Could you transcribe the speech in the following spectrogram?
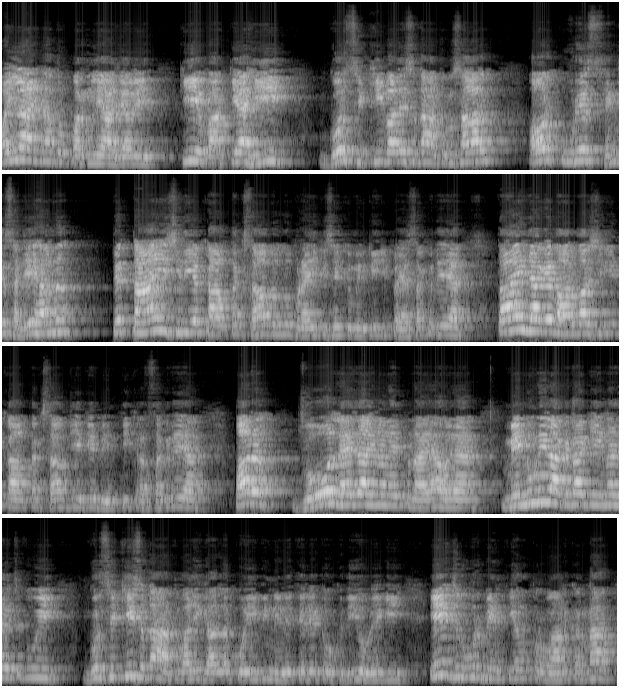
ਪਹਿਲਾਂ ਇਹਨਾਂ ਤੋਂ ਪਰਨ ਲਿਆ ਜਾਵੇ ਕਿ ਇਹ ਵਾਕਿਆ ਹੀ ਗੁਰਸਿੱਖੀ ਵਾਲੇ ਸਿਧਾਂਤ ਅਨੁਸਾਰ ਔਰ ਪੂਰੇ ਸਿੰਘ ਸਜੇ ਹਨ ਤੇ ਤਾਂ ਹੀ ਸ੍ਰੀ ਅਕਾਲ ਤਖਤ ਸਾਹਿਬ ਵੱਲੋਂ ਬਣਾਈ ਕਿਸੇ ਕਮੇਟੀ 'ਚ ਪੈ ਸਕਦੇ ਆ, ਤਾਂ ਹੀ ਜਾ ਕੇ ਵਾਰ-ਵਾਰ ਸ੍ਰੀ ਅਕਾਲ ਤਖਤ ਸਾਹਿਬ ਜੀ ਅੱਗੇ ਬੇਨਤੀ ਕਰ ਸਕਦੇ ਆ। ਪਰ ਜੋ ਲਹਿਜਾ ਇਹਨਾਂ ਨੇ ਅਪਣਾਇਆ ਹੋਇਆ, ਮੈਨੂੰ ਨਹੀਂ ਲੱਗਦਾ ਕਿ ਇਹਨਾਂ ਵਿੱਚ ਕੋਈ ਗੁਰਸਿੱਖੀ ਸਿਧਾਂਤ ਵਾਲੀ ਗੱਲ ਕੋਈ ਵੀ ਨੇੜੇ ਤੇੜੇ ਢੁਕਦੀ ਹੋਵੇਗੀ, ਇਹ ਜ਼ਰੂਰ ਬੇਨਤੀਆਂ ਨੂੰ ਪ੍ਰਵਾਨ ਕਰਨਾ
